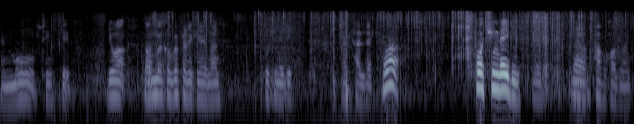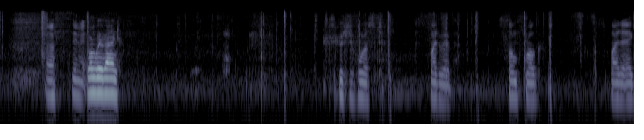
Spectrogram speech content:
And Molting Scape. You what? I'll make a Reptile here, man. Fortune lady. Reptile deck. What? Fortune lady. Yeah, powerful cards, man. Earth, innit? Wrong way round. Spiritual Forest. Spiderweb. Swamp Frog. Spider Egg.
